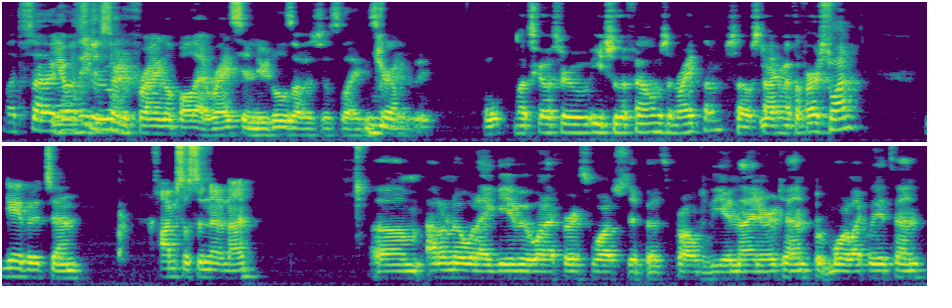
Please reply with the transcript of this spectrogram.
Let's uh, Yeah, go when they through. just started frying up all that rice and noodles, I was just like, it's True. crazy. Let's go through each of the films and rate them. So, starting with the first one, Gave it a ten. I'm still sitting at a nine. Um, I don't know what I gave it when I first watched it, but it's probably a nine or a ten, but more likely a ten.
